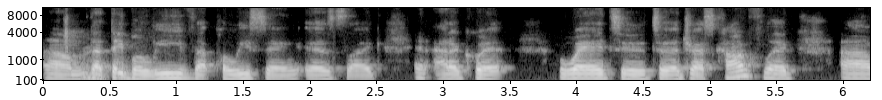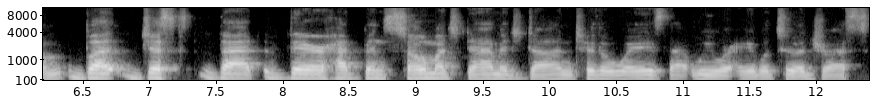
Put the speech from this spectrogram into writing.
um, right. that they believe that policing is like an adequate way to to address conflict um, but just that there had been so much damage done to the ways that we were able to address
